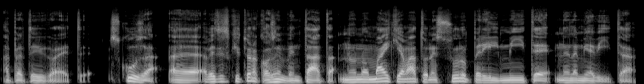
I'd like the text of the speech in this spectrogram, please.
aperte virgolette, scusa, eh, avete scritto una cosa inventata, non ho mai chiamato nessuno per il mite nella mia vita.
